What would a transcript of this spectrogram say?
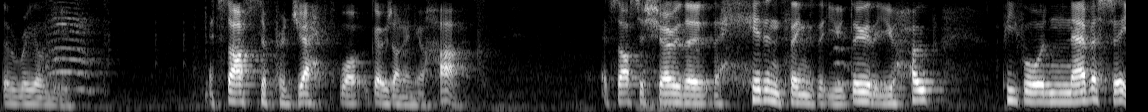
the real you. It starts to project what goes on in your heart. It starts to show the, the hidden things that you do that you hope people would never see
